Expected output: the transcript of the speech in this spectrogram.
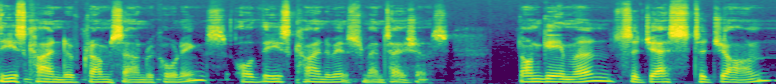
these kind of drum sound recordings or these kind of instrumentations. Don Gehman suggests to John,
